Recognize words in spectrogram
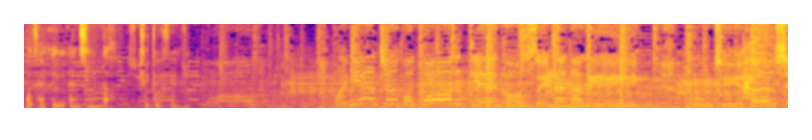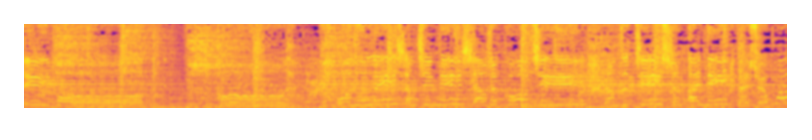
我才可以安心的去祝福你。怀念着宽阔的天空，虽然那里空气很稀薄。哦，我努力想起你，笑着哭泣，让自己深爱你，再学会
